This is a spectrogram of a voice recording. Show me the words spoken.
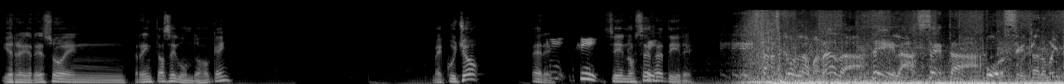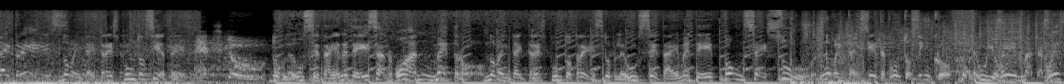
y regreso en 30 segundos, ¿ok? ¿Me escuchó? Pérez. Sí, sí. Sí, no se Sí. retire. Estás con la manada de la Z por Z93, 93.7. Let's go. WZNT San Juan Metro, 93.3 WZMT Ponce Sur, 97.5 WB Mayagüez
